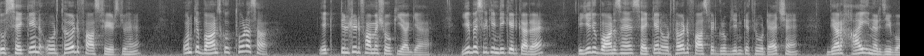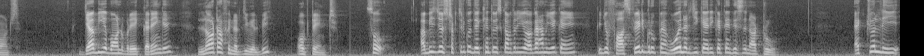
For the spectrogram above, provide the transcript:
तो सेकेंड और थर्ड फास्फेट्स जो हैं, उनके बॉन्ड्स को थोड़ा सा एक टिल्टेड फॉर्म में शो किया गया है। ये बेसिकली इंडिकेट कर रहा है कि ये जो बॉन्ड्स हैं सेकेंड और थर्ड फास्फेट ग्रुप जिनके थ्रू अटैच हैं they are high energy bonds जब ये बॉन्ड ब्रेक करेंगे lot of energy will be obtained so अभी जो स्ट्रक्चर को देखें तो इसका मतलब ये, अगर हम ये कहें कि जो फास्फेट ग्रुप हैं, वो एनर्जी कैरी करते हैं this is not true actually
